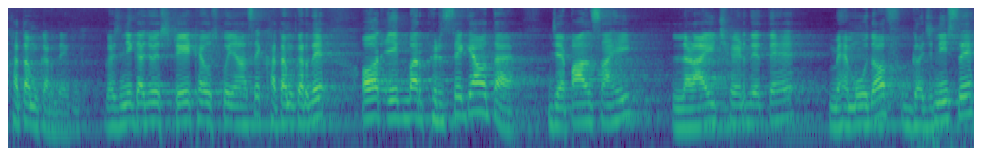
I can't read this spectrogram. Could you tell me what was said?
ख़त्म कर दे। गजनी का जो स्टेट है उसको यहाँ से ख़त्म कर दे। और एक बार फिर से क्या होता है, जयपाल शाही लड़ाई छेड़ देते हैं महमूद ऑफ़ गजनी से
